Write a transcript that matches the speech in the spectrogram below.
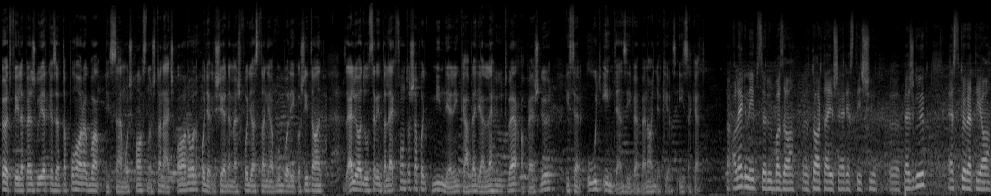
Ötféle pesgő érkezett a poharakba, és számos hasznos tanács arról, hogyan is érdemes fogyasztani a buborékos italt. Az előadó szerint a legfontosabb, hogy minél inkább legyen lehűtve a pesgő, hiszen úgy intenzívebben adja ki az ízeket. A legnépszerűbb az a tartályos erjesztésű pesgők, ezt követi a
